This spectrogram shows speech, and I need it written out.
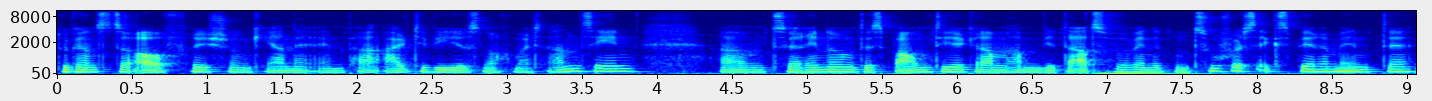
Du kannst zur Auffrischung gerne ein paar alte Videos nochmals ansehen. Ähm, zur Erinnerung, das Baumdiagramm haben wir dazu verwendet, um Zufallsexperimente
